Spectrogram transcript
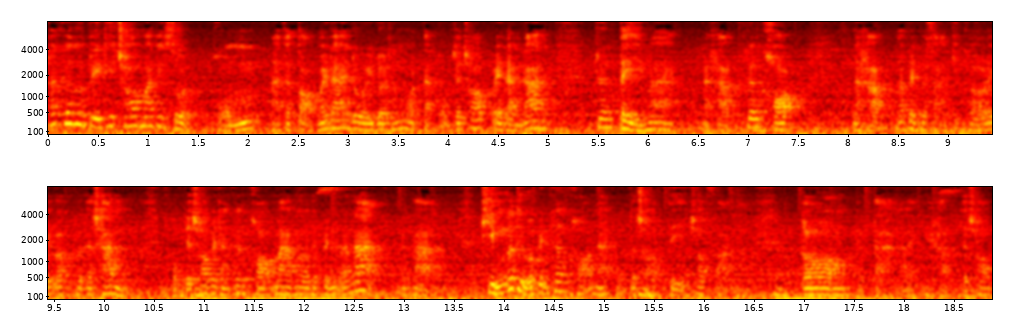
ถ้าเครื่องดนตรีที่ชอบมากที่สุด ผมอาจจะตอบไม่ได้โดยโดยทั้งหมด แต่ผมจะชอบไปดังด้านเครื่องตีมากนะครับ เครื่องเคาะนะครับถ้าเป็นภาษาอังกฤษเขาเรียกว่า percussion ผมจะชอบไปทางเครื่องเคาะมากไม่ว่าจะเป็นระนาดต่างๆ ขิมก็ถือว่าเป็นเครื่องเคาะนะ ผมก็ชอบตีชอบฟังกลองต่างๆอะไรเงี้ยครับจะชอบ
